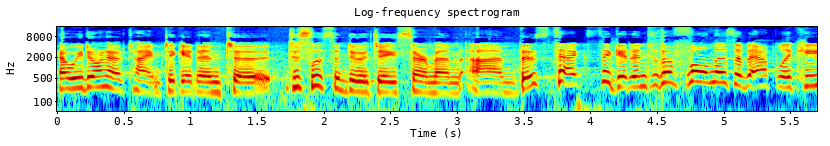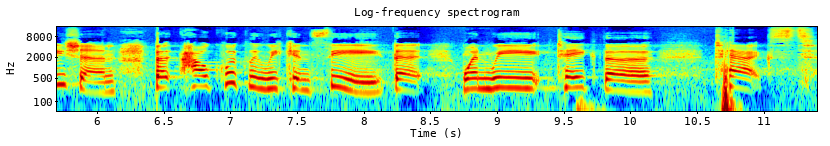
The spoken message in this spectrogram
Now, we don't have time to get into, just listen to a Jay sermon on this text to get into the fullness of application, but how quickly we can see that when we take the text,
